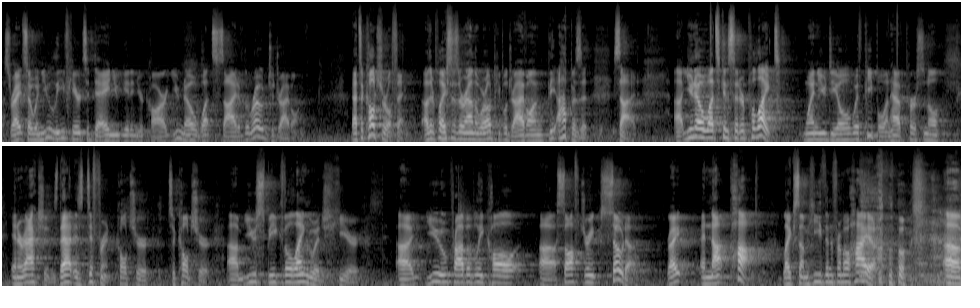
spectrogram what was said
us, right? So, when you leave here today and you get in your car, you know what side of the road to drive on. That's a cultural thing. Other places around the world, people drive on the opposite side. Uh, you know what's considered polite when you deal with people and have personal interactions. That is different culture to culture. Um, you speak the language here. Uh, you probably call uh, soft drink soda right? And not pop, like some heathen from Ohio. um,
